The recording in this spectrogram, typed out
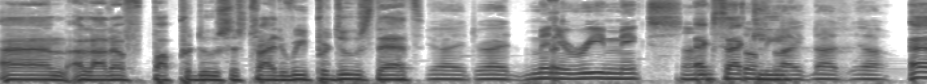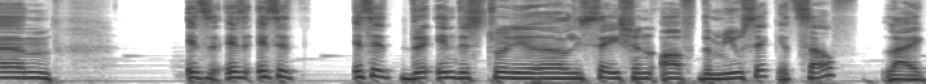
and a lot of pop producers try to reproduce that. right, right. Many remix and exactly. stuff like that. Yeah, And is is is it is it the industrialization of the music itself, like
